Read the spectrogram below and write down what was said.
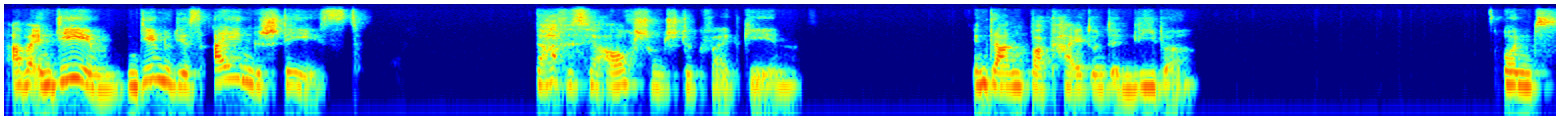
Aber indem, indem du dir es eingestehst, darf es ja auch schon ein Stück weit gehen. In Dankbarkeit und in Liebe. Und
